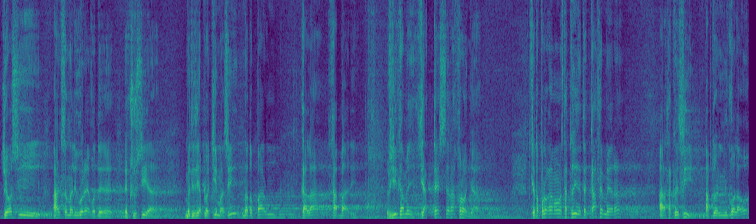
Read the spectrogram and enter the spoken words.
και όσοι άρχισαν να λιγορεύονται εξουσία με τη διαπλοκή μαζί να το πάρουν καλά χαμπάρι. Βγήκαμε για τέσσερα χρόνια. Και το πρόγραμμά μας θα κρίνεται κάθε μέρα, αλλά θα κριθεί από τον ελληνικό λαό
